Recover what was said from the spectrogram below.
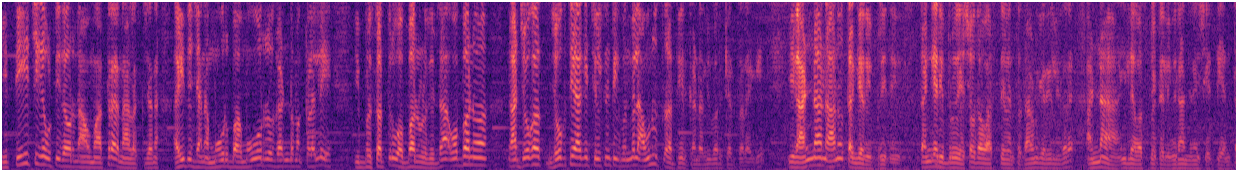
ಇತ್ತೀಚೆಗೆ ಹುಟ್ಟಿದವರು ನಾವು ಮಾತ್ರ ನಾಲ್ಕು ಜನ ಐದು ಜನ ಮೂರು ಬ ಮೂರು ಗಂಡು ಮಕ್ಕಳಲ್ಲಿ ಇಬ್ಬರು ಸತ್ರು ಒಬ್ಬನು ಉಳಿದಿದ್ದ. ಒಬ್ಬನು ನಾನು ಜೋಗ ಜೋಗತಿಯಾಗಿ ಚಿಲ್ಕಂಟಿಗೆ ಬಂದಮೇಲೆ ಅವನು ತೀರ್ಕೊಂಡ ಲಿವರ್ ಕ್ಯಾನ್ಸರಾಗಿ ಈಗ ಅಣ್ಣ ನಾನು ತಂಗಿಯರು ಇಬ್ರು ಇದ್ದೀವಿ. ತಂಗಿಯರಿಬ್ರು ಯಶೋಧ ವಾಸ್ತೇವೆ ಅಂತ ದಾವಣಗೆರೆಯಲ್ಲಿದ್ದಾರೆ. ಅಣ್ಣ ಇಲ್ಲೇ ಹೊಸಪೇಟೆಯಲ್ಲಿ ವೀರಾಂಜನೇಯ ಶೆಟ್ಟಿ ಅಂತ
